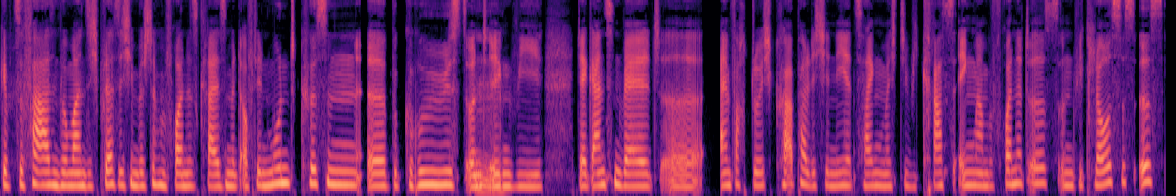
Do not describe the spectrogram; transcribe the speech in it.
gibt es so Phasen, wo man sich plötzlich in bestimmten Freundeskreisen mit auf den Mund küssen äh, begrüßt und Mhm. irgendwie der ganzen Welt äh, einfach durch körperliche Nähe zeigen möchte, wie krass eng man befreundet ist und wie close es ist.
